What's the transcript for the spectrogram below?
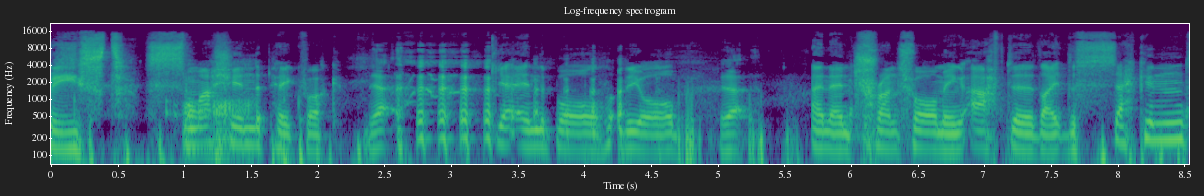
Beast. Beast. smashing the pig fuck Yeah, getting the ball the orb yeah. and then transforming after like the second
